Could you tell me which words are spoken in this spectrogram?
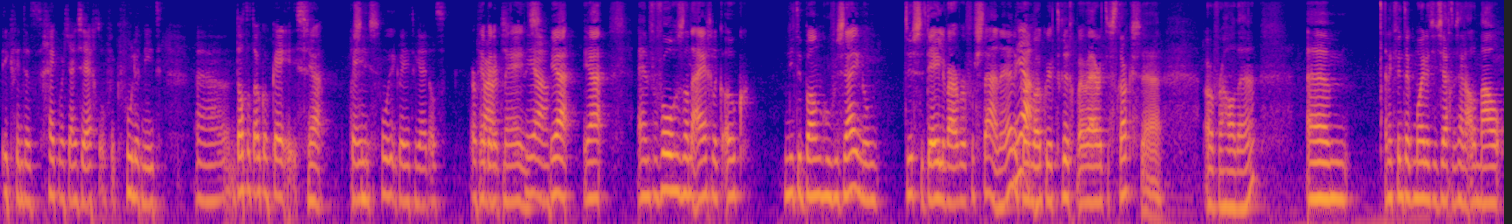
ik vind het gek wat jij zegt of ik voel het niet. eh, dat het ook oké is. Ja, ik, weet niet, precies. ik weet niet hoe jij dat ervaart. Daar ben ik mee eens. Ja. ja, ja. En vervolgens dan eigenlijk ook niet te bang hoeven zijn om dus te delen waar we voor staan. Hè? Dan Ja. komen we ook weer terug bij waar we het er straks eh, over hadden. Ehm, en ik vind het ook mooi dat je zegt, we zijn allemaal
